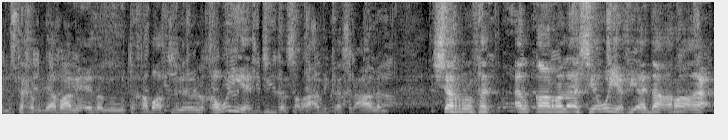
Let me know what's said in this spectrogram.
المنتخب الياباني أيضا من المنتخبات القوية جدا صراحة في كأس العالم. شرفت القارة الآسيوية في أداء رائع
